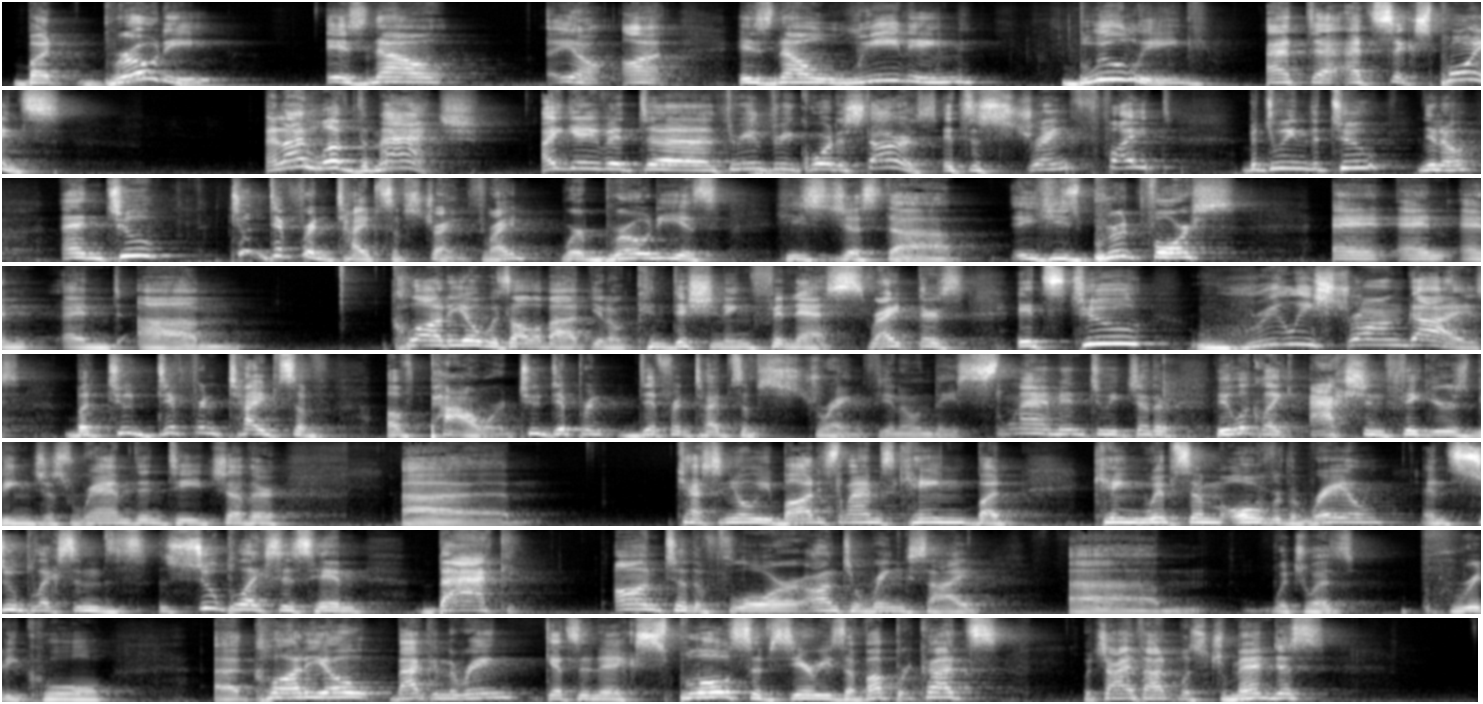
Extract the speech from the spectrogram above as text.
but Brody is now, you know, uh, is now leading Blue League at uh, at six points, and I love the match. I gave it uh, three and three quarter stars. It's a strength fight between the two, you know, and two two different types of strength, right? Where Brody is he's just uh he's brute force and and and and um Claudio was all about, you know, conditioning finesse, right? There's it's two really strong guys, but two different types of of power, two different different types of strength, you know, and they slam into each other. They look like action figures being just rammed into each other. Uh, Castagnoli body slams King, but King whips him over the rail and suplexes, suplexes him back onto the floor, onto ringside, um, which was pretty cool. Uh, Claudio back in the ring gets an explosive series of uppercuts, which I thought was tremendous.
